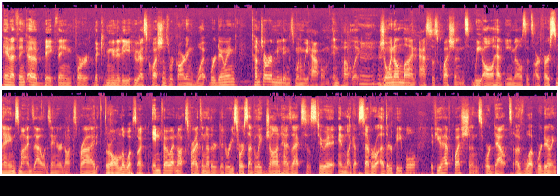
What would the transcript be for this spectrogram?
And I think a big thing for the community who has questions regarding what we're doing, come to our meetings when we have them in public. Join online, ask us questions. We all have emails. It's our first names. Mine's Alexander at Knox Pride. They're all on the website. Info at Knox Pride's another good resource. I believe John has access to it and like uh, several other people. If you have questions or doubts of what we're doing,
